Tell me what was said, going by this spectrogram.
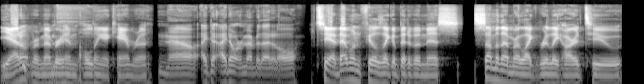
Yeah, I don't remember him holding a camera. No, I, d- I don't remember that at all. So yeah, that one feels like a bit of a miss. Some of them are like really hard to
